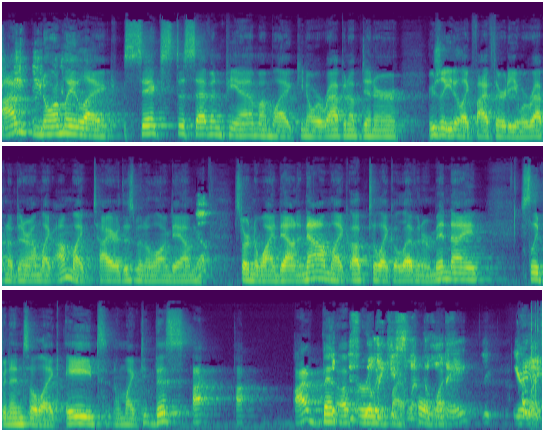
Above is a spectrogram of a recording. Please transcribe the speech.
I'm normally like 6 to 7 p.m. I'm like, you know, we're wrapping up dinner usually eat at like 5.30 and we're wrapping up dinner i'm like i'm like tired this has been a long day i'm yep. starting to wind down and now i'm like up to like 11 or midnight sleeping until like 8 i'm like dude this i, I i've been up early like you slept the whole life. day you're like,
